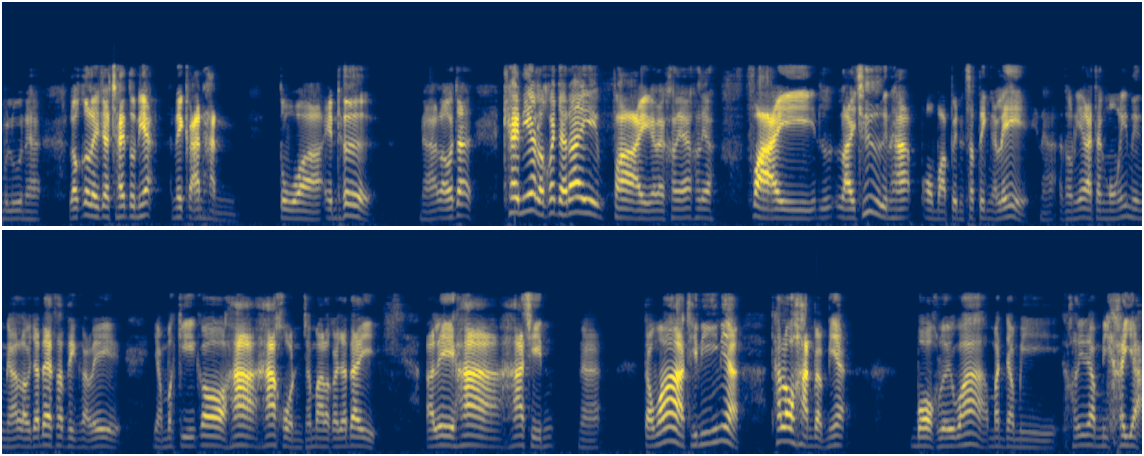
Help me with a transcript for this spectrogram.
ไม่รู้นะฮะเราก็เลยจะใช้ตัวเนี้ยในการหั่นตัว enter นะเราจะแค่นี้เราก็จะได้ไฟล์อะไรเขาเรียกเขาเรียกไฟล์รายชื่อนะครับออกมาเป็นสตริงอาเร่นะตรงนี้อาจจะงงนิดนึงนะเราจะได้สตริงอาเร่ อย่างเมื่อกี้ก็ห้าห้าคนใช่ไหมเราก็จะได้อาเร่ห้าห้าชิ้นนะแต่ว่าทีนี้เนี่ยถ้าเราหั่นแบบเนี้ยบอกเลยว่ามันจะมีเขาเรียกมีขยะ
